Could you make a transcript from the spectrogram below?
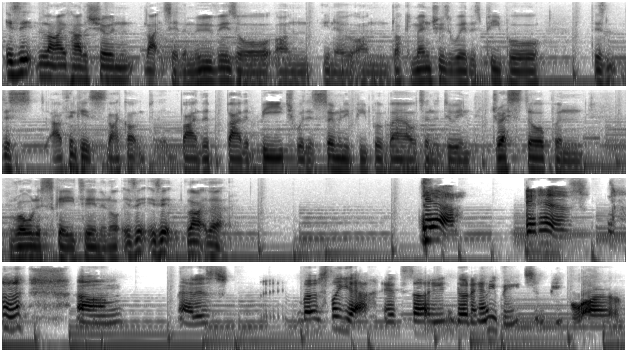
is it like how the show showing, like say, the movies or on you know on documentaries where there's people, there's this. I think it's like on, by the by the beach where there's so many people about and they're doing dressed up and roller skating and all. Is it is it like that? Yeah, it is. um, that is mostly yeah. It's uh, you can go to any beach and people are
